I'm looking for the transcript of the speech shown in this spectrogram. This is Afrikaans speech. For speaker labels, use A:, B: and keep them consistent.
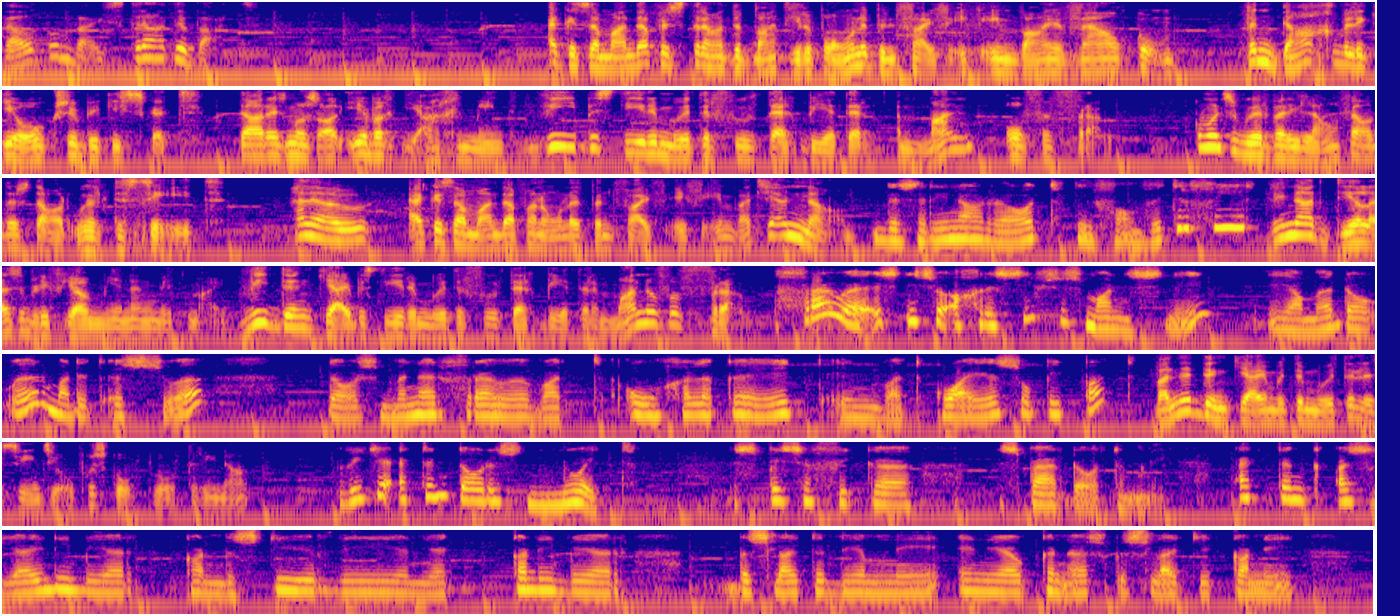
A: Welkom by Straatdebat. Ek is Amanda vir Straatdebat hier op 100.5 FM. Baie welkom. Vandag wil ek jou ook so bietjie skud. Daar is mos al ewig die argument: wie bestuur 'n motorvoertuig beter, 'n man of 'n vrou? Kom ons hoor wat die Langvelders daaroor te sê het. Hallo, Ek is Amanda van 100.5 FM. Wat is jou naam?
B: Dis Rina Raad van Witrifuur.
A: Rina, deel asseblief jou mening met my. Wie dink jy bestuur 'n motorvoertuig beter, 'n man of 'n vrou?
B: Vroue is nie so aggressief soos mans nie. Jammer daaroor, maar dit is so. Daar's minder vroue wat ongelukke het en wat kwaai is op die pad.
A: Wanneer dink jy moet 'n motorlisensie opgeskort word, Rina?
B: Weet jy, ek dink daar is nooit spesifieke sperdatum nie. Ek dink as jy nie meer kan bestuur nie en jy kan nie meer besluite neem nie en jou kinders besluit jy kan nie,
